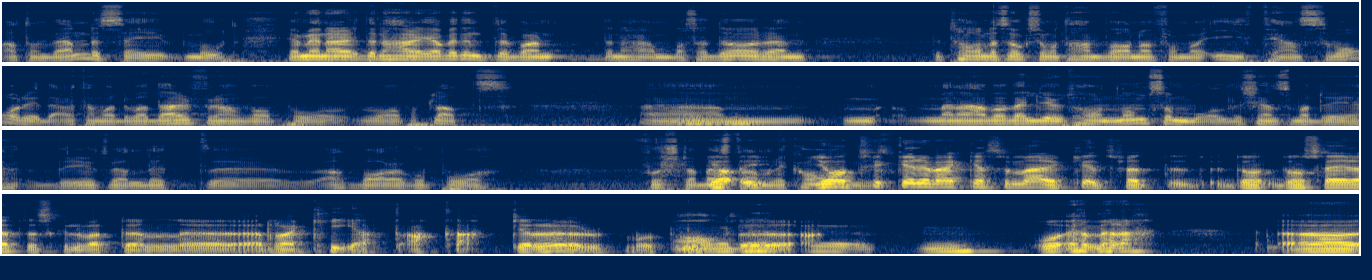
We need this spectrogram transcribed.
att de vänder sig mot, jag menar den här, jag vet inte vad den här ambassadören det talades också om att han var någon form av IT-ansvarig där, att han var, det var därför han var på, var på plats. Um, Men att bara välja ut honom som mål, det känns som att det, det är ett väldigt, eh, att bara gå på första bästa Jag, amerikan. jag tycker det verkar så märkligt för att de, de säger att det skulle varit en uh, raketattack, eller hur? Mot, Ja, mot, det, eh, det, mm. Och jag menar, eh,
